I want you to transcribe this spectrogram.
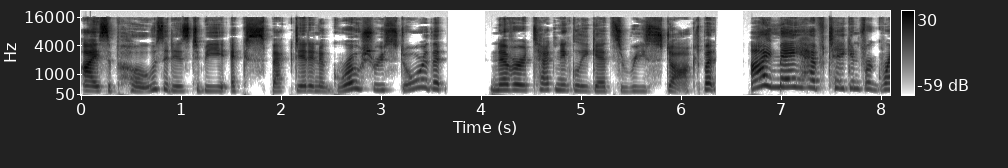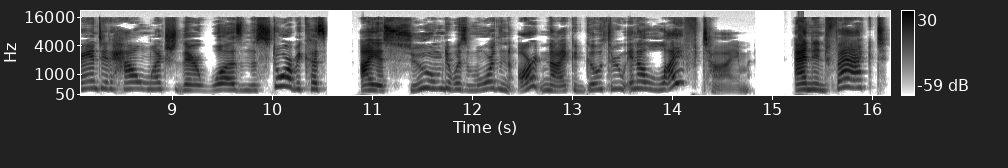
I suppose it is to be expected in a grocery store that never technically gets restocked, but I may have taken for granted how much there was in the store because I assumed it was more than Art and I could go through in a lifetime. And in fact,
